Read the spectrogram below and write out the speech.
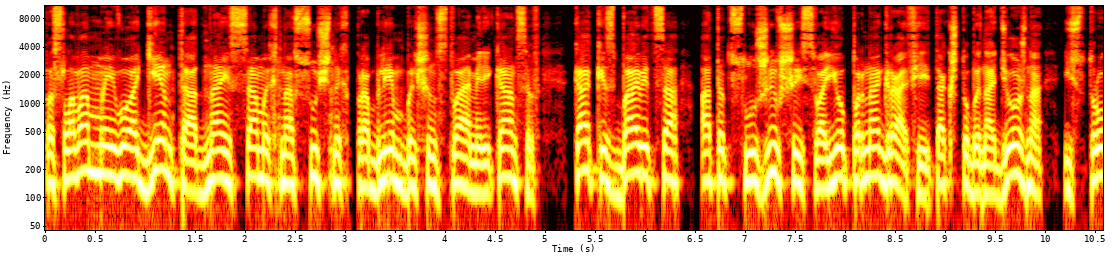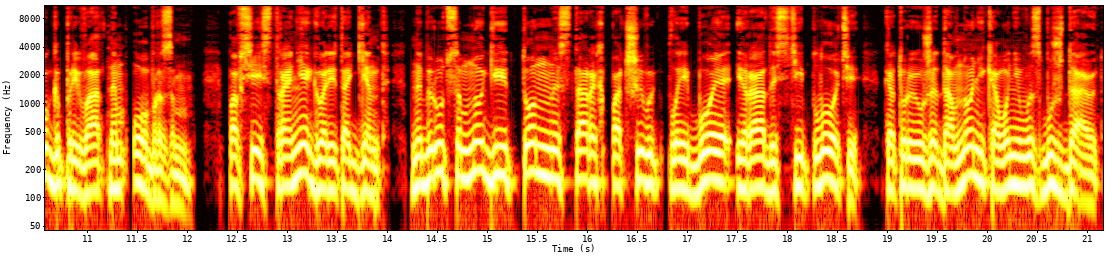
По словам моего агента, одна из самых насущных проблем большинства американцев – как избавиться от отслужившей свое порнографии, так чтобы надежно и строго приватным образом. По всей стране, говорит агент, наберутся многие тонны старых подшивок плейбоя и радости и плоти, которые уже давно никого не возбуждают,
